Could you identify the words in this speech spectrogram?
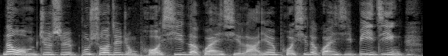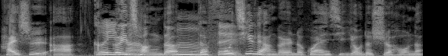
那我们就是不说这种婆媳的关系了，因为婆媳的关系毕竟还是啊隔一层层的。嗯这夫妻两个人的关系，有的时候呢，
